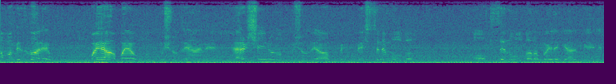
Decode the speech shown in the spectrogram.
Ama biz var ya baya baya unutmuşuz yani. Her şeyini unutmuşuz ya. 5 sene mi oldu? 6 sene oldu arabayla gelmeyelim.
